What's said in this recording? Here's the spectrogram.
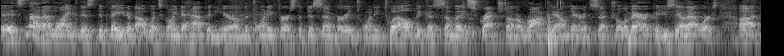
it's not unlike this debate about what's going to happen here on the 21st of December in 2012 because somebody scratched on a rock down there in Central America. You see how that works. Uh,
